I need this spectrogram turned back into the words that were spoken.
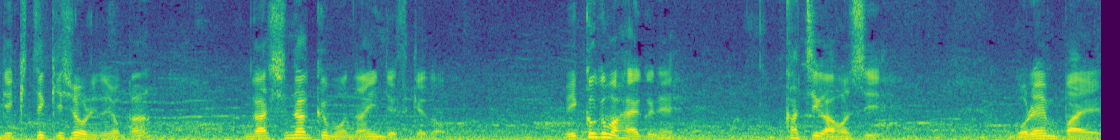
劇的勝利の予感？がしなくもないんですけど。一刻も早くね勝ちが欲しい。5連敗。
